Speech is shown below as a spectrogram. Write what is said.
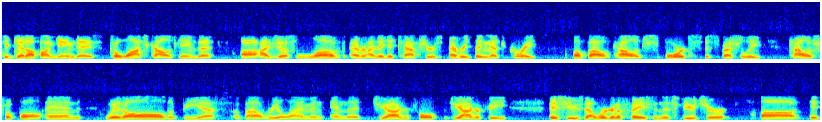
to get up on game days to watch college game day. Uh, I just loved every. I think it captures everything that's great about college sports, especially college football. And with all the BS about realignment and the geographical geography issues that we're going to face in this future, uh, it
